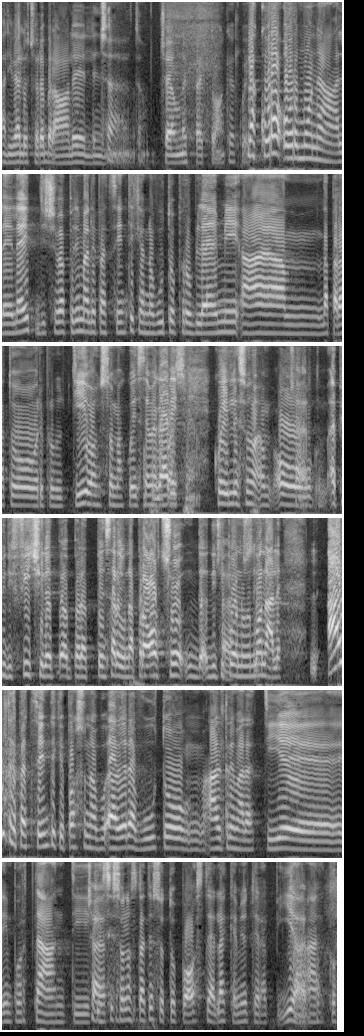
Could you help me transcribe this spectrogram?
a livello cerebrale certo. c'è un effetto anche a quello. La cura ormonale, lei diceva prima alle pazienti che hanno avuto problemi all'apparato mm, riproduttivo, insomma queste magari quelle sono, o certo. è più difficile pensare ad un approccio di tipo certo, ormonale. Sì. Altre pazienti che possono aver avuto mm, altre malattie importanti, certo. che si sono state sottoposte alla chemioterapia. Certo. Ecco.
